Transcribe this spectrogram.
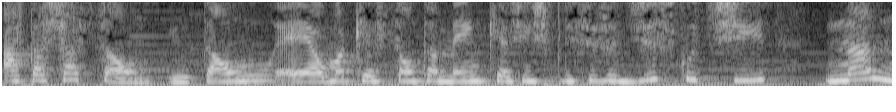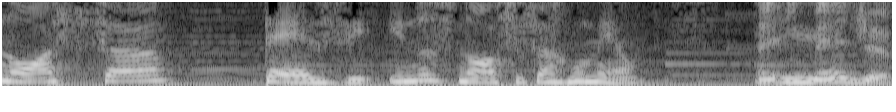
a taxação. Então é uma questão também que a gente precisa discutir na nossa tese e nos nossos argumentos. É, em média,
